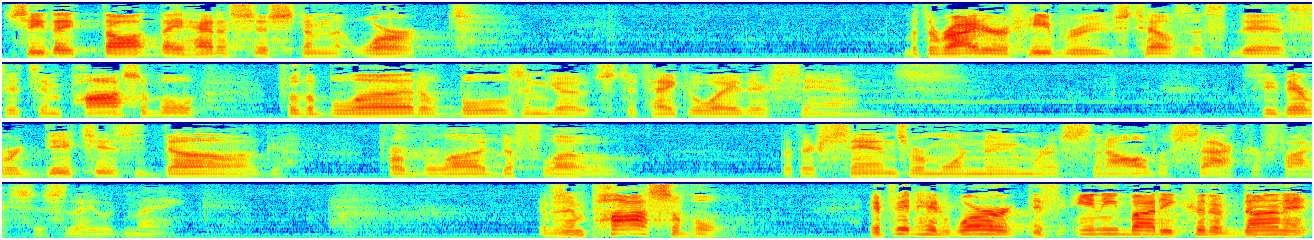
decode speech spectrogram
See, they thought they had a system that worked. But the writer of Hebrews tells us this it's impossible for the blood of bulls and goats to take away their sins. See, there were ditches dug for blood to flow, but their sins were more numerous than all the sacrifices they would make. It was impossible. If it had worked, if anybody could have done it,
